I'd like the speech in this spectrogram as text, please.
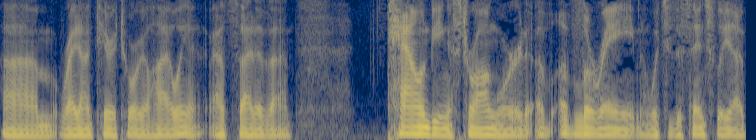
um, right on Territorial Highway uh, outside of town being a strong word of, of Lorane, which is essentially a,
